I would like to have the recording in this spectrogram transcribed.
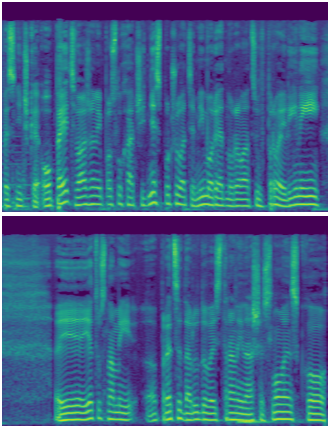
pesničke opäť, vážení poslucháči. Dnes počúvate mimoriadnu reláciu v prvej línii. Je, je tu s nami e, predseda ľudovej strany naše Slovensko,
